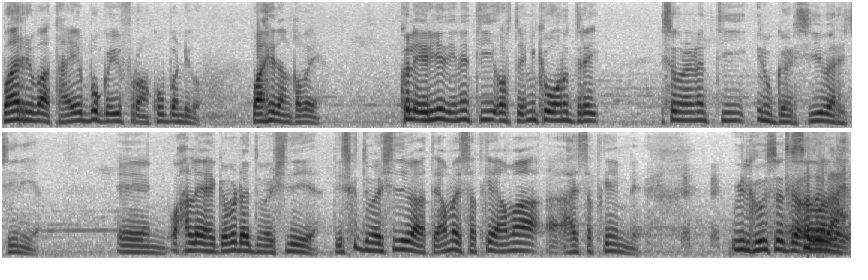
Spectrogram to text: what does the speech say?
baari baa tahay ee bogga ii fur aan bandhigo. Baahidaan qaba eh. Kole eryadii inantii horta ninkii waan u diray isaguna inantii inuu gaadhsiiyey baan rajeynaya waxaan leeyahay gabadha dumaashideeya. Dee iska dumaashidey baa tahay ama isadkay ama haysadkayn wiilka usoo Soo daawac.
